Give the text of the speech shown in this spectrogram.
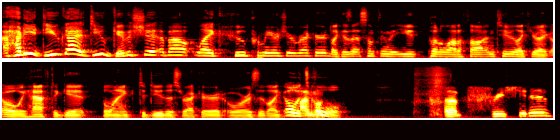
how do you do you guys do you give a shit about like who premieres your record? Like, is that something that you put a lot of thought into? Like, you're like, oh, we have to get blank to do this record, or is it like, oh, it's I'm a- cool? I'm appreciative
